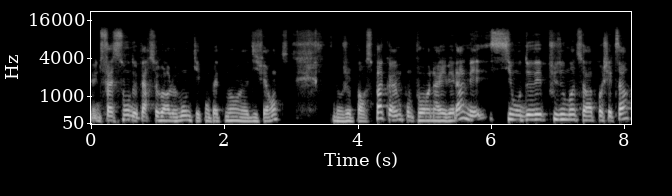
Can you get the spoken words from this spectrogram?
une façon de percevoir le monde qui est complètement différente. Donc, je pense pas quand même qu'on pourrait en arriver là. Mais si on devait plus ou moins se rapprocher de ça,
